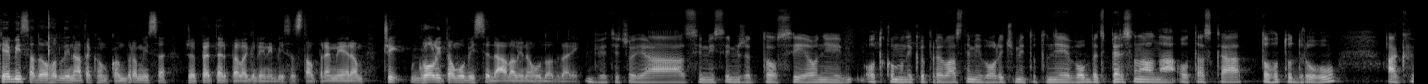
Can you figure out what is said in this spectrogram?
keby sa dohodli na takom kompromise, že Peter Pellegrini by sa stal premiérom, či kvôli tomu by ste dávali nohu do dverí. Viete čo, ja si myslím, že to si oni odkomunikujú pred vlastnými voličmi. Toto nie je vôbec personálna otázka tohoto druhu. Ak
